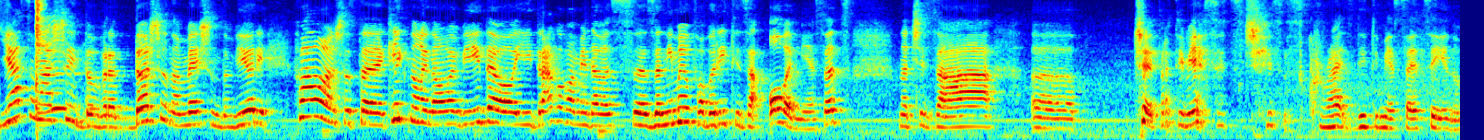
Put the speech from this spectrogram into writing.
ja sam Maša i dobrodošli na Meshon the Beauty. Hvala vam što ste kliknuli na ovaj video i drago vam je da vas zanimaju favoriti za ovaj mjesec. Znači za uh, četvrti mjesec, Jesus Christ, di ti mjeseci idu.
